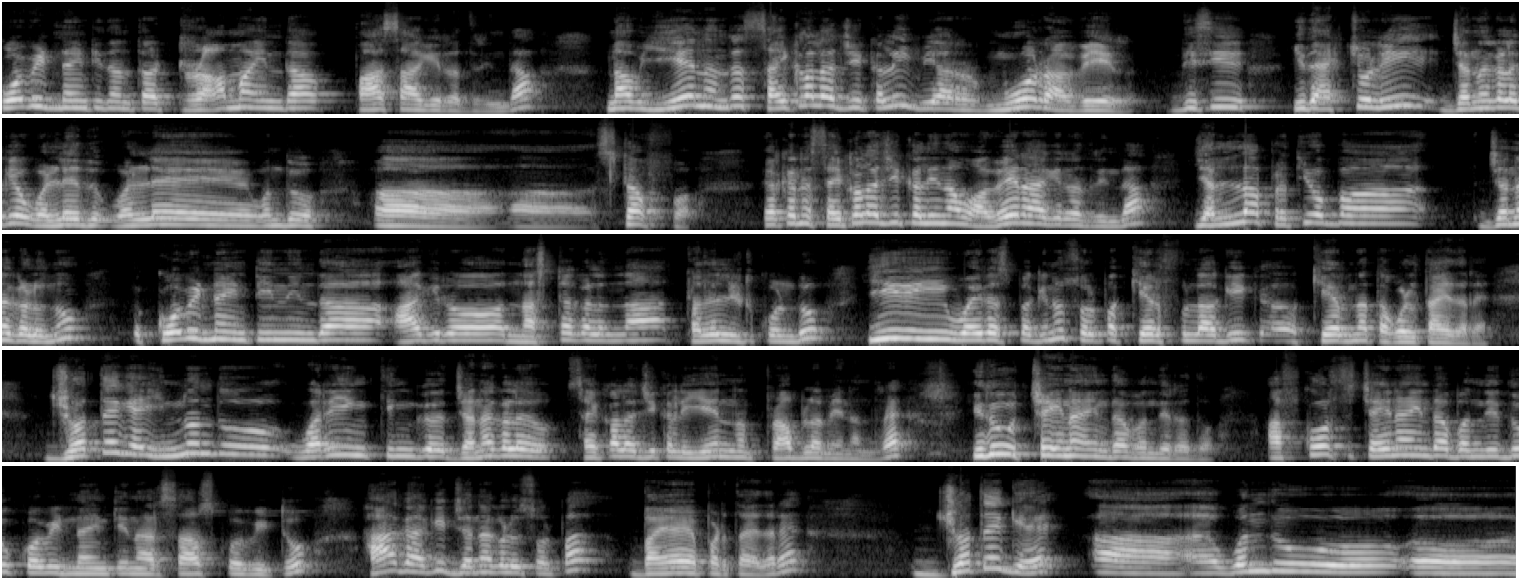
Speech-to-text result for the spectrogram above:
ಕೋವಿಡ್ ನೈನ್ಟೀನ್ ಅಂತ ಟ್ರಾಮಾಯಿಂದ ಪಾಸ್ ಆಗಿರೋದ್ರಿಂದ ನಾವು ಏನಂದರೆ psychologically we are more aware this ಈ ಇದು ಆ್ಯಕ್ಚುಲಿ ಜನಗಳಿಗೆ ಒಳ್ಳೆಯದು ಒಳ್ಳೆ ಒಂದು ಸ್ಟಫ್ ಯಾಕಂದರೆ ಸೈಕಾಲಜಿಕಲಿ ನಾವು ಅವೇರ್ ಆಗಿರೋದ್ರಿಂದ ಎಲ್ಲ ಪ್ರತಿಯೊಬ್ಬ ಜನಗಳನ್ನು ಕೋವಿಡ್ ನೈನ್ಟೀನಿಂದ ಆಗಿರೋ ನಷ್ಟಗಳನ್ನು ತಲೆಲಿಟ್ಕೊಂಡು ಇಟ್ಕೊಂಡು ಈ ವೈರಸ್ ಬಗ್ಗೆನೂ ಸ್ವಲ್ಪ ಕೇರ್ಫುಲ್ಲಾಗಿ ಕೇರ್ನ ತಗೊಳ್ತಾ ಇದ್ದಾರೆ. ಜೊತೆಗೆ ಇನ್ನೊಂದು ವರಿಯಿಂಗ್ ಥಿಂಗ್ ಜನಗಳು ಸೈಕಾಲಜಿಕಲಿ ಏನು ಪ್ರಾಬ್ಲಮ್ ಏನಂದರೆ, ಇದು ಚೈನಾಯಿಂದ ಬಂದಿರೋದು. ಅಫ್ಕೋರ್ಸ್ ಚೈನಾಯಿಂದ ಬಂದಿದ್ದು COVID nineteen or SARS COVID ಹಾಗಾಗಿ ಜನಗಳು ಸ್ವಲ್ಪ ಭಯ ಪಡ್ತಾ ಇದ್ದಾರೆ. ಜೊತೆಗೆ ಒಂದು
